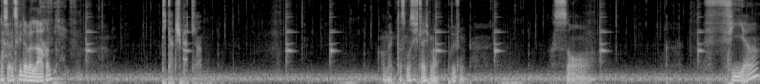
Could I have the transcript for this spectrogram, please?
muss er uns wieder belabern. Die kann Schwertlern. Moment, das muss ich gleich mal prüfen. So. Vier.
